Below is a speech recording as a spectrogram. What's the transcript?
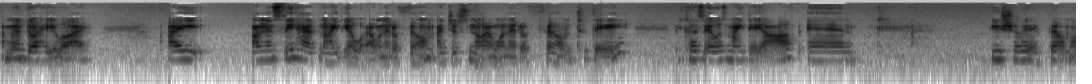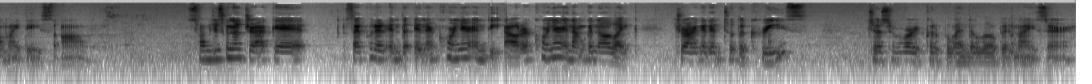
I'm going to do a halo eye. I honestly had no idea what I wanted to film. I just know I wanted to film today because it was my day off and usually I film on my days off. So I'm just going to drag it. So I put it in the inner corner and the outer corner and I'm going to like drag it into the crease just for it could blend a little bit nicer.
